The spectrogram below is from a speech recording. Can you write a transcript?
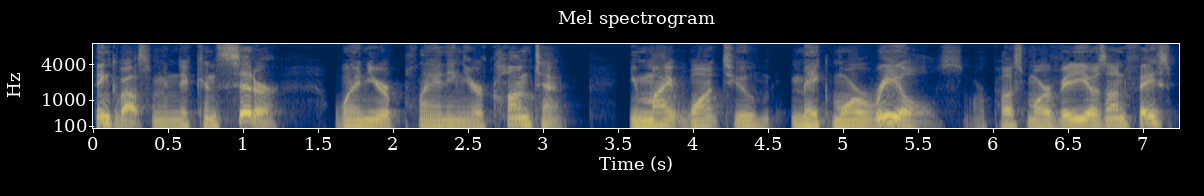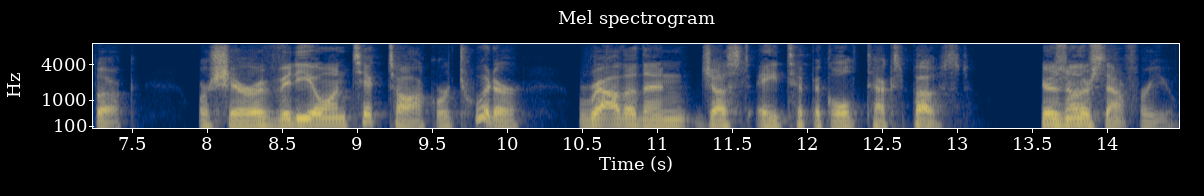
think about, something to consider when you're planning your content. You might want to make more reels or post more videos on Facebook or share a video on TikTok or Twitter rather than just a typical text post. Here's another stat for you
